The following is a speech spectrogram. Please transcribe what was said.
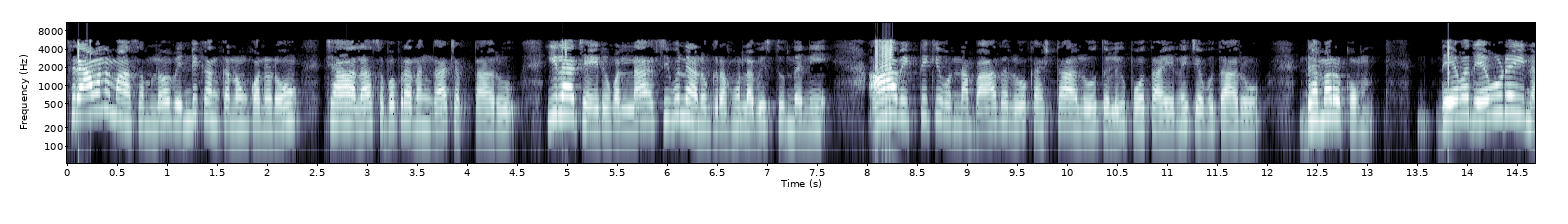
శ్రావణ మాసంలో వెండి కంకణం కొనడం చాలా శుభప్రదంగా చెప్తారు. ఇలా చేయడం వల్ల శివుని అనుగ్రహం లభిస్తుందని ఆ వ్యక్తికి ఉన్న బాధలు కష్టాలు తొలగిపోతాయని చెబుతారు. డమరుకం దేవదేవుడైన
